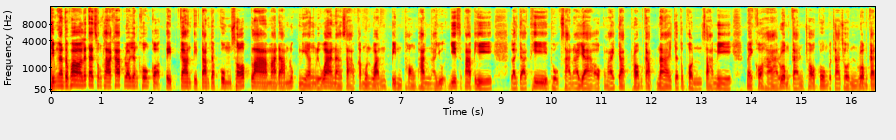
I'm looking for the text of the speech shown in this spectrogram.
ทีมงานตัวพ่อและใต้สงขลาครับ เรายังคงเกาะติดการติดตามจับกลุ่มซอปลามาดามลูกเหนียง หรือว่านางสาวกมลวันปิ่นทองพันธ์อายุ 25 ปี หลังจากที่ถูกสารอาญาออกหมายจับพร้อมกับนายจตุพลสามี ในข้อหาร่วมกันช่อโกงประชาชน ร่วมกัน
